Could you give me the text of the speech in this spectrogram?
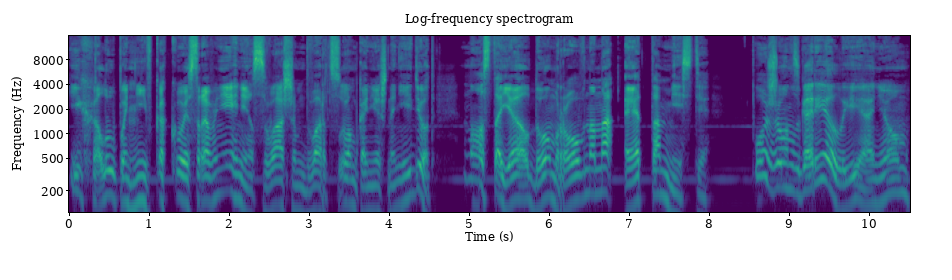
Их халупа ни в какое сравнение с вашим дворцом, конечно, не идет, но стоял дом ровно на этом месте. Позже он сгорел, и о нем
